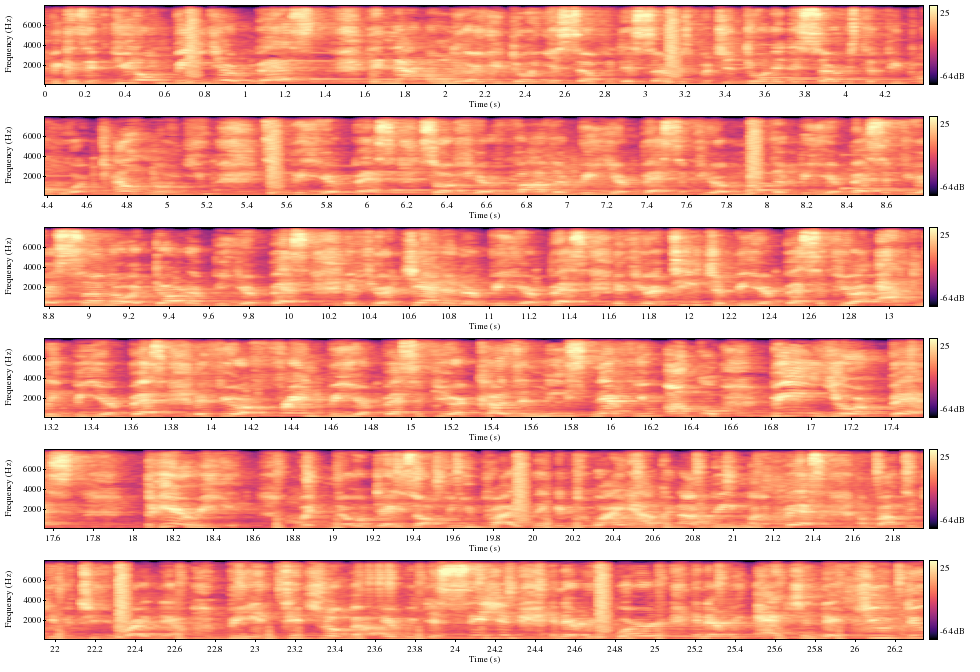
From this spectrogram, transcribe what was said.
Because if you don't be your best, then not only are you doing yourself a disservice, but you're doing a disservice to people who are counting on you to be your best. So if you're a father, be your best. If you're a mother, be your best. If you're a son or a daughter, be your best. If you're a janitor, be your best. If you're a teacher, be your best. If you're an athlete, be your best. If you're a friend, be your best. If you're a cousin, niece, nephew, uncle, be your best. Period. With no days off. And you probably thinking, Dwight, how can I be my best? I'm about to give it to you right now. Be intentional about every decision and every word and every action that you do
